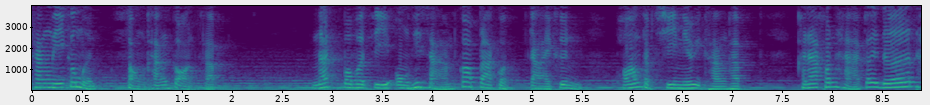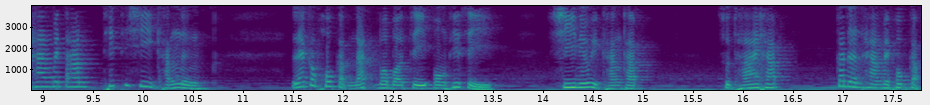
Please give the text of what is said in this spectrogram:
ครั้งนี้ก็เหมือนสองครั้งก่อนครับ นัดบบจีองค์ที่ 3 ก็ปรากฏกายขึ้น พร้อมกับชี้นิ้วอีกครั้งครับ คณะค้นหาก็เลยเดินทางไปตามทิศที่ชี้อีกครั้งหนึ่ง และก็พบกับนัดบบจีองค์ที่ 4 ชี้นิ้วอีกครั้งครับ สุดท้ายครับ ก็เดินทางไปพบกับ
